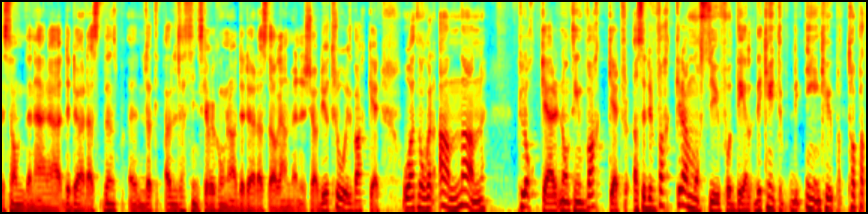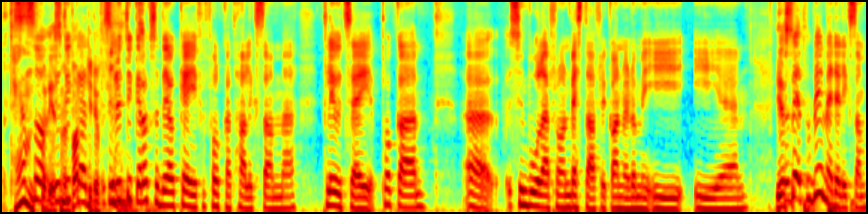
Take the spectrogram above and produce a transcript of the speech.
som den här det dödas, den latinska versionen av Det dödas dag använder sig av. Det är otroligt vackert. Och att någon annan plockar någonting vackert. Alltså det vackra måste ju få del... Det kan ju inte, ingen kan ju ta patent så på det som är vackert och fint. Så du tycker också det är okej för folk att ha liksom, uh, klä ut sig, plocka uh, symboler från Västafrika och använda dem i... i uh, yes. Problemet är det liksom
